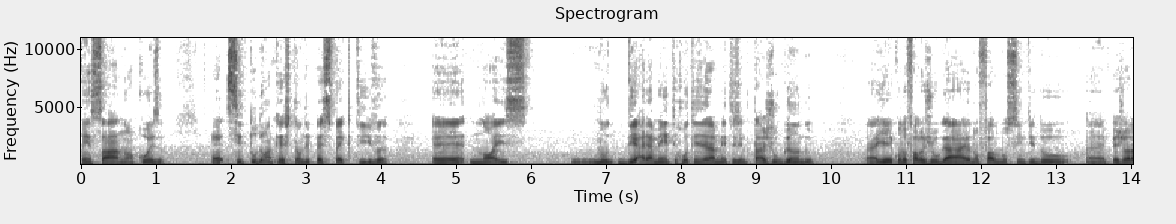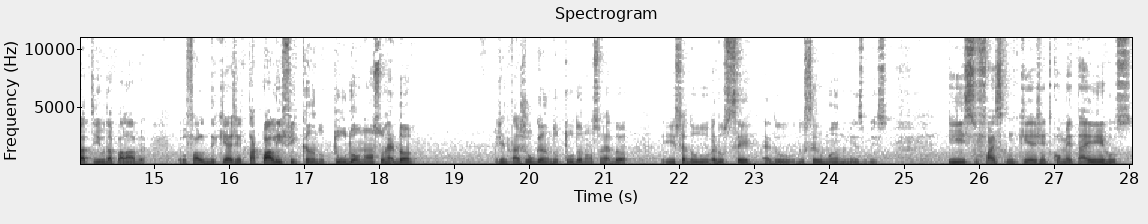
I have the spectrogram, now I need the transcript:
pensar numa coisa. É, se tudo é uma questão de perspectiva, é, nós no, diariamente, rotineiramente, a gente está julgando. É, e aí quando eu falo julgar, eu não falo no sentido é, pejorativo da palavra eu falo de que a gente está qualificando tudo ao nosso redor. A gente está julgando tudo ao nosso redor. E isso é do, é do ser, é do, do ser humano mesmo isso. E isso faz com que a gente cometa erros,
